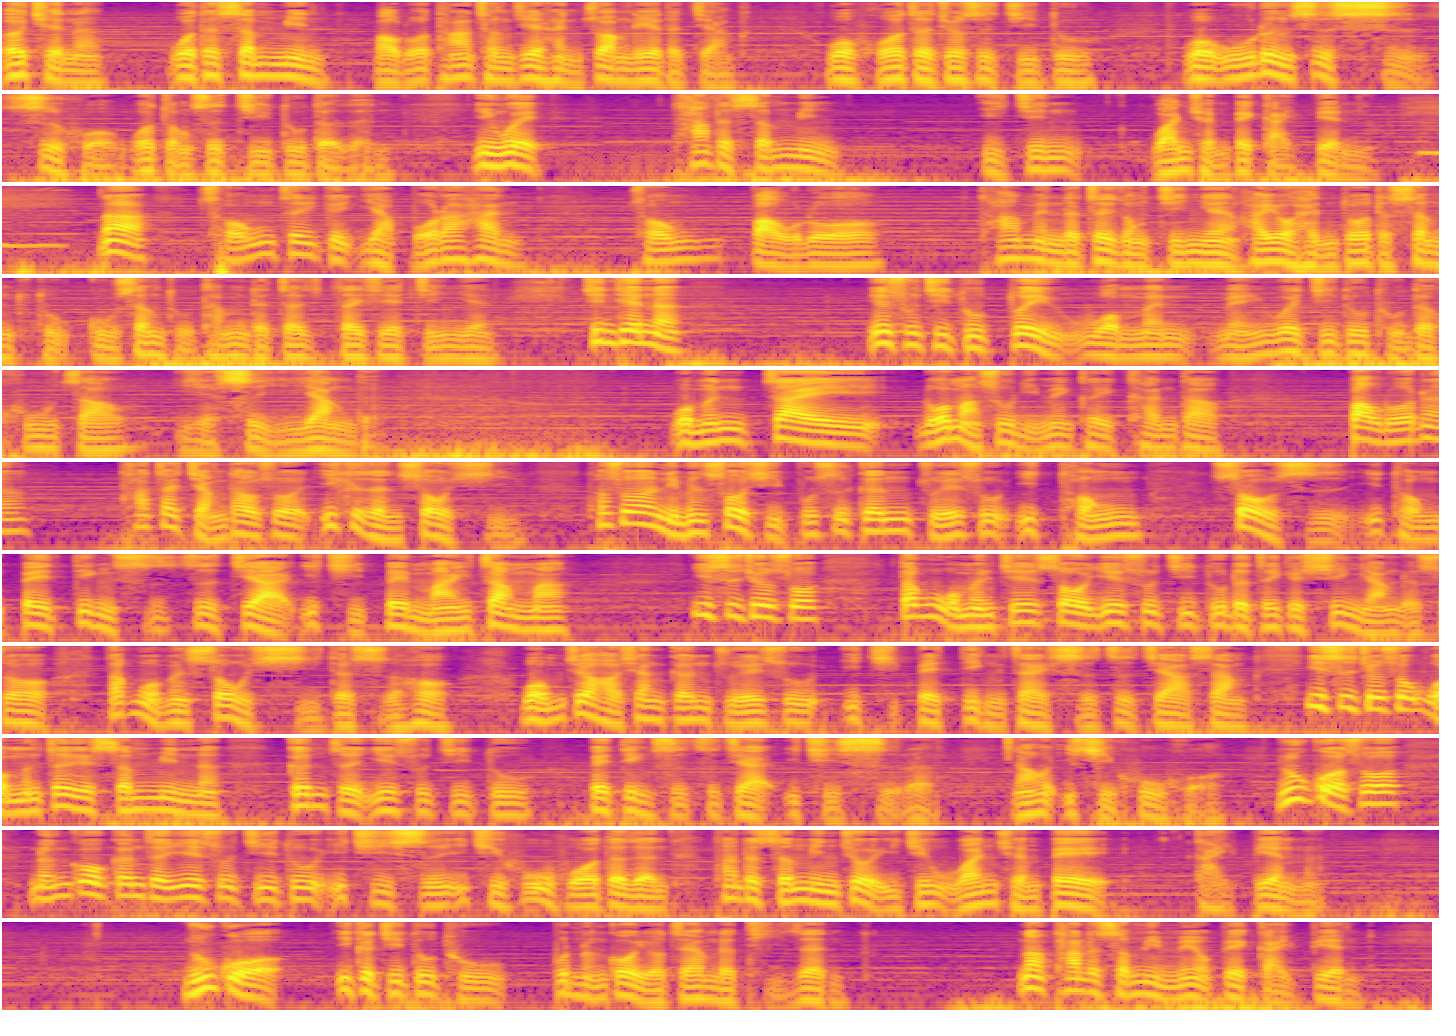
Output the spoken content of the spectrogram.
而且呢，我的生命。”保罗他曾经很壮烈的讲：“我活着就是基督，我无论是死是活，我总是基督的人。”因为他的生命已经完全被改变了。嗯。那从这个亚伯拉罕，从保罗他们的这种经验，还有很多的圣徒、古圣徒他们的这这些经验，今天呢，耶稣基督对我们每一位基督徒的呼召也是一样的。我们在罗马书里面可以看到，保罗呢，他在讲到说一个人受洗，他说：“你们受洗不是跟主耶稣一同受死，一同被钉十字架，一起被埋葬吗？”意思就是说，当我们接受耶稣基督的这个信仰的时候，当我们受洗的时候，我们就好像跟主耶稣一起被钉在十字架上。意思就是说，我们这个生命呢，跟着耶稣基督。被钉十字架一起死了，然后一起复活。如果说能够跟着耶稣基督一起死、一起复活的人，他的生命就已经完全被改变了。如果一个基督徒不能够有这样的体认，那他的生命没有被改变，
